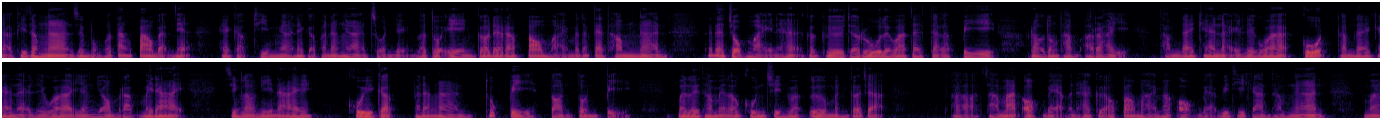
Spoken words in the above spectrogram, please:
จากที่ทำงานซึ่งผมก็ตั้งเป้าแบบนี้ให้กับทีมงานให้กับพนักงงานส่วนหนึ่ง แล้วตัวเองก็ได้รับเป้าหมายมาตั้งแต่ทำงาน ตั้งแต่จบใหม่นะฮะ ก็คือจะรู้เลยว่าแต่แต่ละปีเราต้องทำอะไรทำได้แค่ไหนเรียกว่ากู๊ดทำได้แค่ไหนเรียกว่ายังยอมรับไม่ได้ สิ่งเหล่านี้นายคุยกับพนักงานทุกปีตอนต้นปี มันเลยทำให้เราคุ้นชินว่าเออมันก็จะสามารถออกแบบนะฮะคือเอาเป้าหมายมาออกแบบวิธีการทำงาน มา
